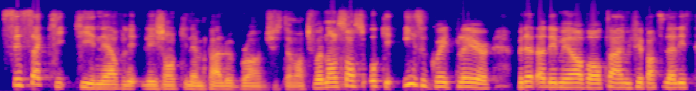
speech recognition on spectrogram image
C'est ça qui, qui énerve les, les gens qui n'aiment pas LeBron, justement. Tu vois, dans le sens, OK, he's a great player, peut-être un des meilleurs of all time, il fait partie de la liste.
